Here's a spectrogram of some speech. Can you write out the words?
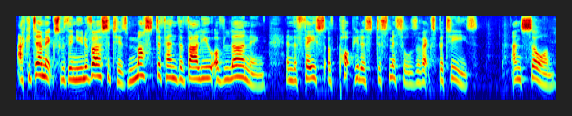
Academics within universities must defend the value of learning in the face of populist dismissals of expertise, and so on.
